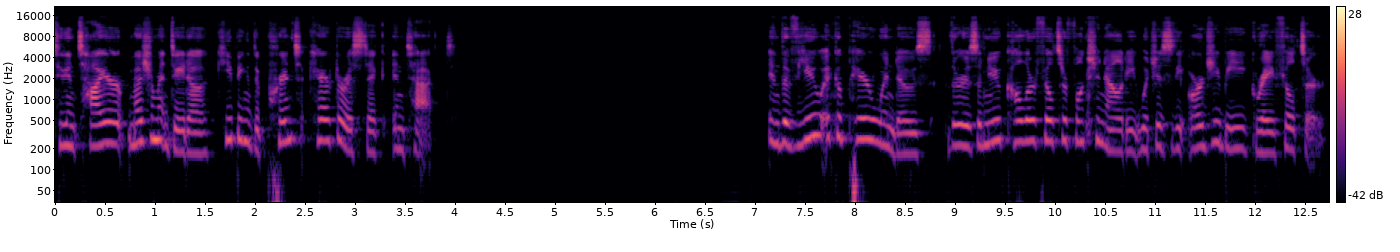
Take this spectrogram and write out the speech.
to the entire measurement data, keeping the print characteristic intact. In the View and Compare windows, there is a new color filter functionality which is the RGB gray filter.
